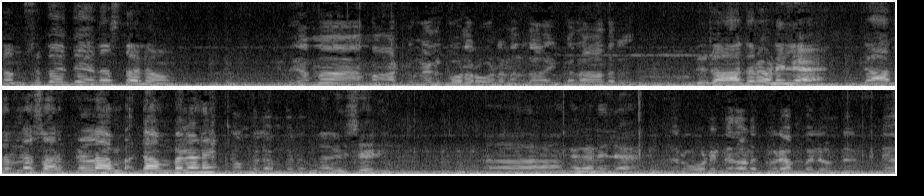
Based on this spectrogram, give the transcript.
സംസുഖം ഇത് ഏതാ സ്ഥലം? ഇത് നമ്മ മാട്ടുങ്ങൽ പോണ റോഡാണ്. എന്താ ഇപ്പൊ ദാദർ ഇത് ദാദറാണല്ലേ? ദാദറിന്റെ സർക്കിളിലെ ഇത് അമ്പലാണ്? അമ്പലം അമ്പലം. അത് ശരി. ആ അങ്ങനെയാണല്ലേ? റോഡിന്റെ നടക്ക് ഒരു അമ്പലമുണ്ട്. പിന്നെ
